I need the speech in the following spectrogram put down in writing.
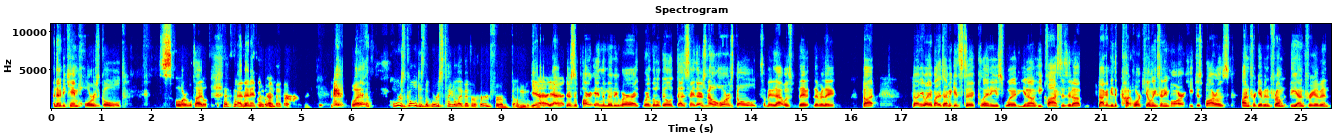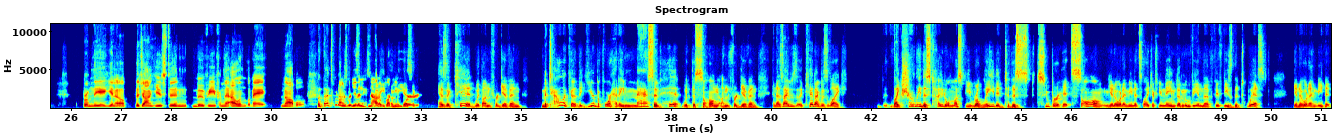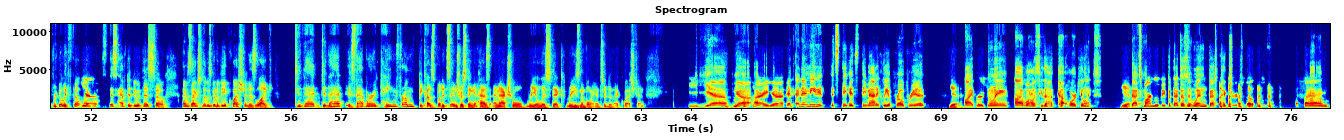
and then it became Whore's Gold. It's a horrible title. That's the and then it title became, I've ever heard. what? Whore's Gold is the worst title I've ever heard for a, a movie. Yeah, yeah. There's a part in the movie where where Little Bill does say, "There's no Whore's Gold," so maybe that was they, they were they thought. So anyway, by the time it gets to Clint Eastwood, you know, he classes it up. Not going to be the cut whore killings anymore. He just borrows Unforgiven from The Unforgiven, from the you know the John Huston movie from the Alan LeMay novel. But that's what I was Unforgiven not a fucking as word. a, as a kid with Unforgiven. Metallica the year before had a massive hit with the song Unforgiven. And as I was a kid, I was like, like surely this title must be related to this super hit song. You know what I mean? It's like if you named a movie in the 50s The Twist. You know what I mean? It really felt like Yeah. what's this have to do with this? So I was actually it was going to be a question is like, did that did that is that where it came from? Because but it's interesting, it has an actual realistic, reasonable answer to that question. Yeah, yeah. I uh, and and I mean it, it's the it's thematically appropriate. Yeah. I personally, I want to see the cut horror killings. Yeah. That's my movie, but that doesn't win Best Picture. So, um,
